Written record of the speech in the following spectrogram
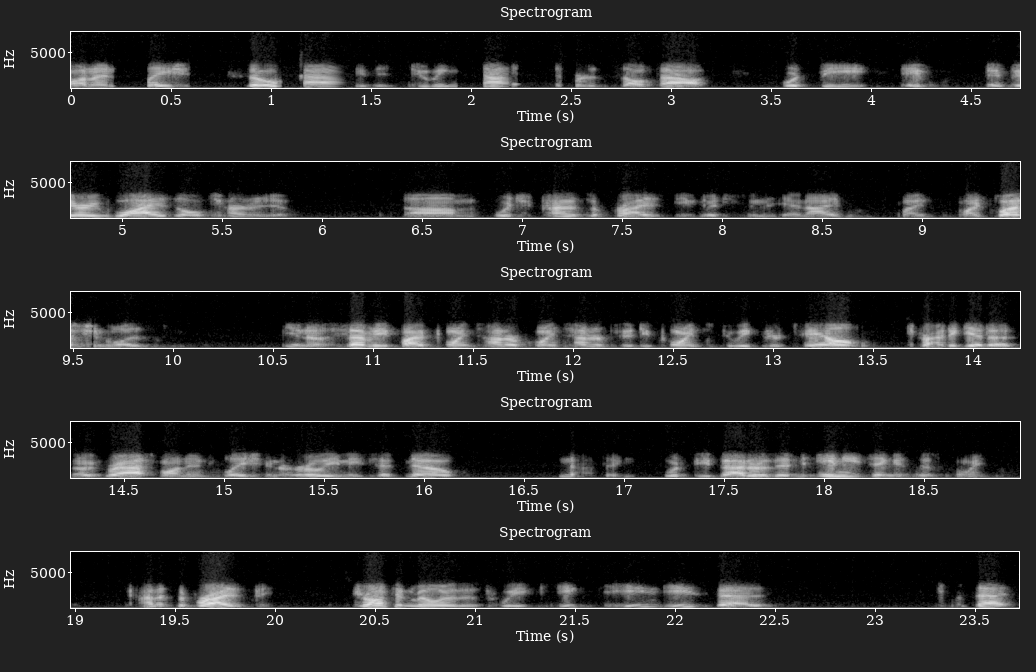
on inflation so badly that doing that to sort itself out would be a, a very wise alternative, um, which kind of surprised me. Which and I my my question was, you know, 75 points, 100 points, 150 points. Do we curtail, try to get a, a grasp on inflation early? And he said no, nothing would be better than anything at this point. Kind of surprised me. Druckenmiller this week, he, he, he says that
